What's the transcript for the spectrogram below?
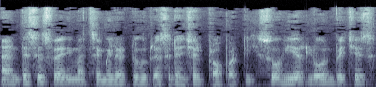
and this is very much similar to residential property. So here loan which is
